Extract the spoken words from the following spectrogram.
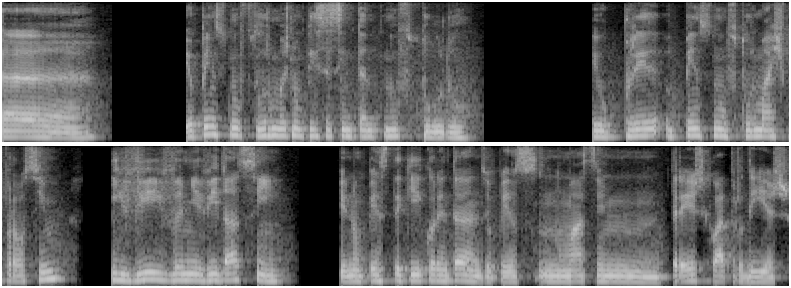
Ah, eu penso no futuro, mas não penso assim tanto no futuro. Eu penso num futuro mais próximo e vivo a minha vida assim. Eu não penso daqui a 40 anos, eu penso no máximo 3, 4 dias.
